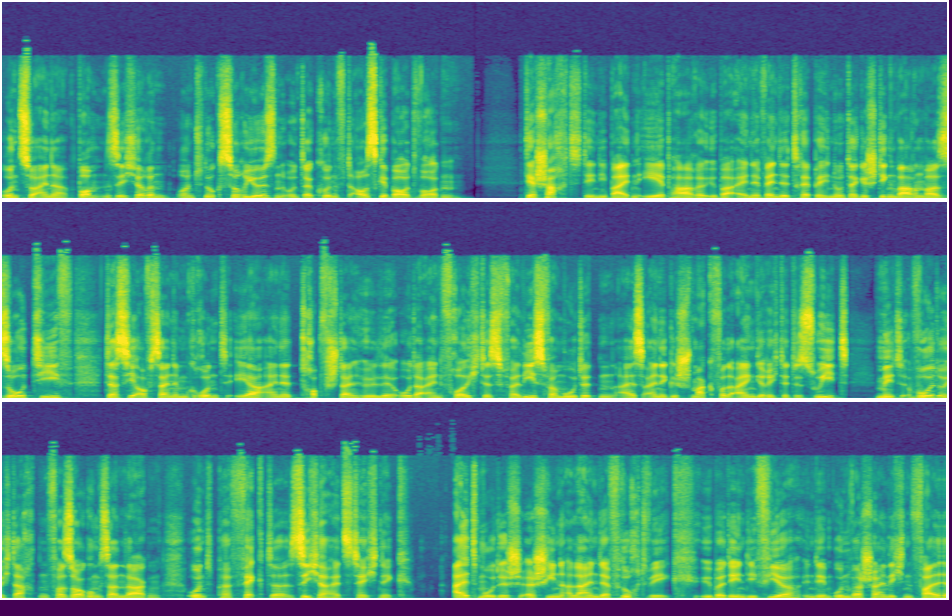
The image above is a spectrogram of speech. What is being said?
und zu einer bombensicheren und luxuriösen Unterkunft ausgebaut worden. Der Schacht, den die beiden Ehepaare über eine Wendetreppe hinuntergestiegen waren, war so tief, dass sie auf seinem Grund eher eine Tropfsteinhöhle oder ein feuchtes Verlies vermuteten als eine geschmackvoll eingerichtete Suite mit wohldurchdachten Versorgungsanlagen und perfekter Sicherheitstechnik. Altmodisch erschien allein der Fluchtweg, über den die vier in dem unwahrscheinlichen Fall,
